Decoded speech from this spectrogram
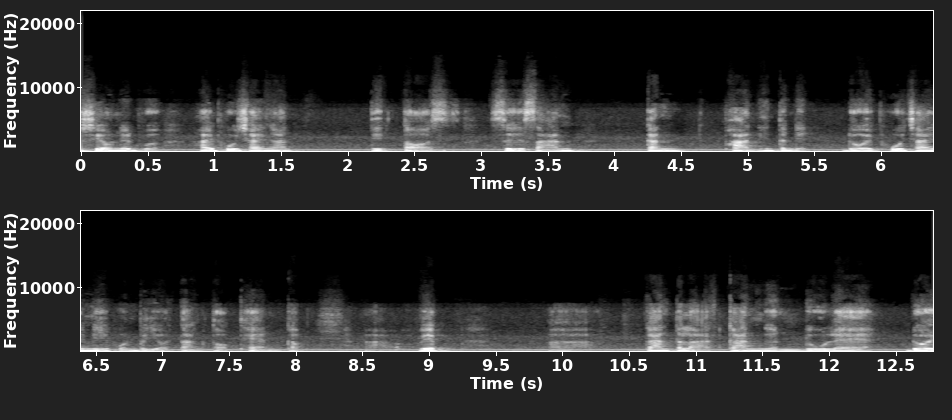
เชียลเน็ตเวิร์กให้ผู้ใช้งานติดต่อสื่อสารกันผ่านอินเทอร์เน็ต โดยผู้ใช้มีผลประโยชน์ต่างตอบแทนกับเว็บการตลาดการเงินดูแลโดย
